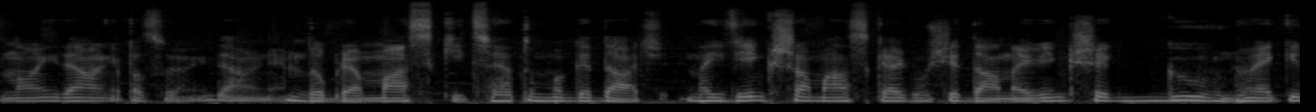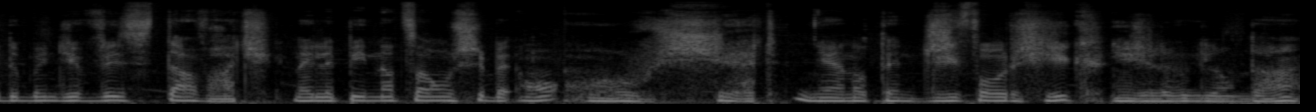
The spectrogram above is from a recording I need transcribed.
no idealnie pasują, idealnie. Dobra, maski, co ja tu mogę dać? Największa maska, jaką się da, największe gówno, jakie tu będzie wystawać. Najlepiej na całą szybę. O, oh shit. Nie no, ten G-Forcik nieźle wygląda.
